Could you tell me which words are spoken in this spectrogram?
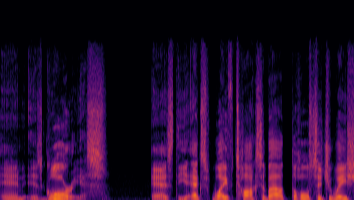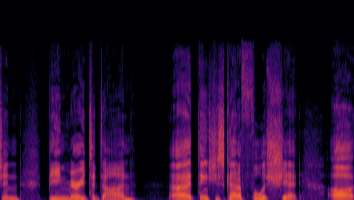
and is glorious. As the ex wife talks about the whole situation, being married to Don, I think she's kind of full of shit. Uh,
